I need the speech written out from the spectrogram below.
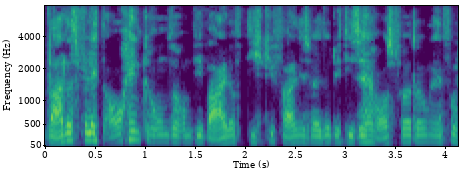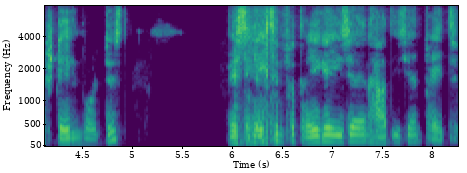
War das vielleicht auch ein Grund, warum die Wahl auf dich gefallen ist, weil du dich diese Herausforderung einfach stellen wolltest? Weil 16 Verträge ist ja ein hart, ist ja ein Brett,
